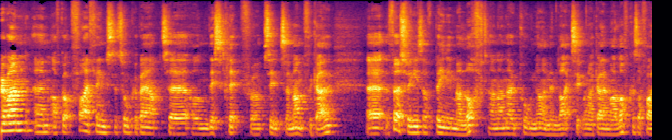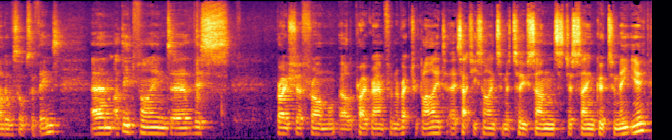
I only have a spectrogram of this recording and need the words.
everyone, um, I've got five things to talk about uh, on this clip from since a month ago. Uh, the first thing is I've been in my loft and I know Paul Nyman likes it when I go in my loft because I find all sorts of things. Um, I did find uh, this brochure from the programme from the Retroglide. It's actually signed to my two sons just saying good to meet you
